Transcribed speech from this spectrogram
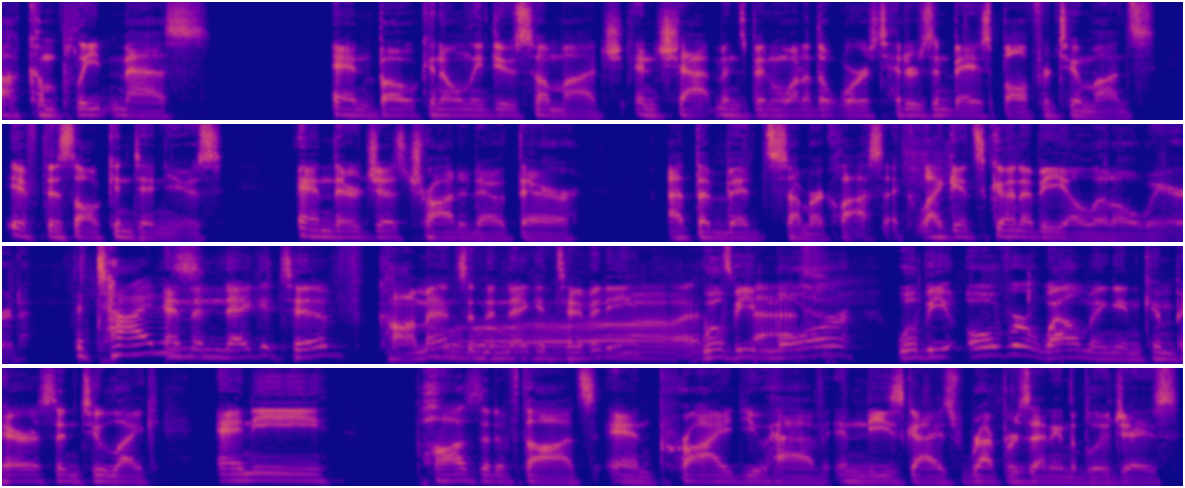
a complete mess and Bo can only do so much and Chapman's been one of the worst hitters in baseball for two months if this all continues and they're just trotted out there at the Midsummer Classic. Like it's going to be a little weird. the tide is. And the negative comments and the negativity will be bad. more will be overwhelming in comparison to like any positive thoughts and pride you have in these guys representing the Blue Jays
